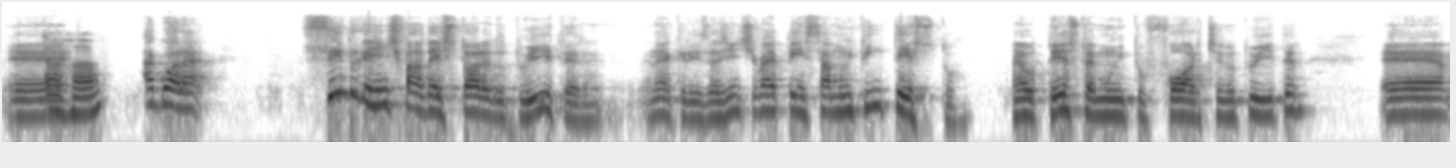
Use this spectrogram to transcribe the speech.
É, uhum. Agora, sempre que a gente fala da história do Twitter, né, Cris, a gente vai pensar muito em texto. Né? O texto é muito forte no Twitter. É,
